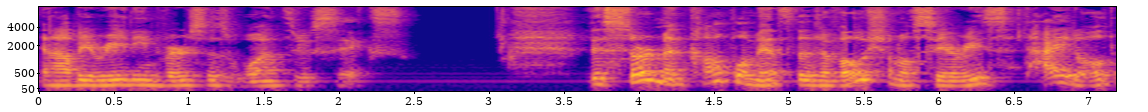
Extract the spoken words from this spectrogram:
and I'll be reading verses 1 through 6. This sermon complements the devotional series titled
